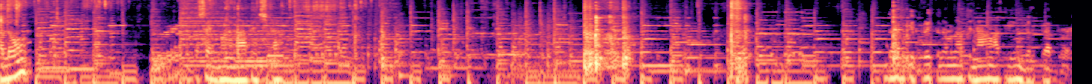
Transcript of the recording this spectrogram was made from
Talong. Piprito naman natin ang ating bell pepper.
